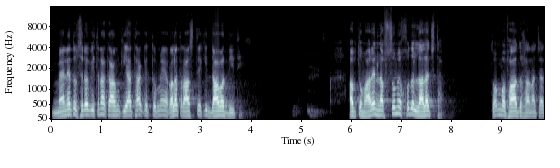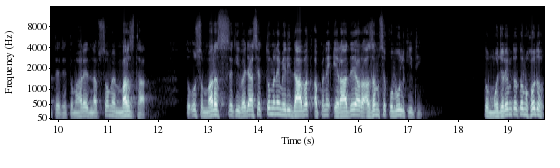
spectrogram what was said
میں نے تو صرف اتنا کام کیا تھا کہ تمہیں غلط راستے کی دعوت دی تھی۔ اب تمہارے نفسوں میں خود لالچ تھا۔ تم مفاد اٹھانا چاہتے تھے، تمہارے نفسوں میں مرض تھا۔ تو اس مرض سے کی وجہ سے تم نے میری دعوت اپنے ارادے اور عزم سے قبول کی تھی۔ تو مجرم تو تم خود ہو،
